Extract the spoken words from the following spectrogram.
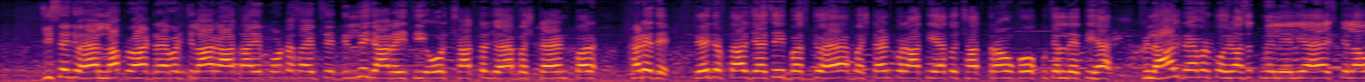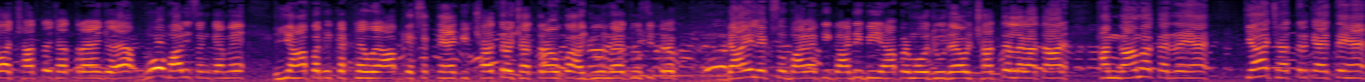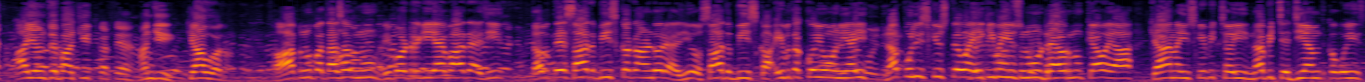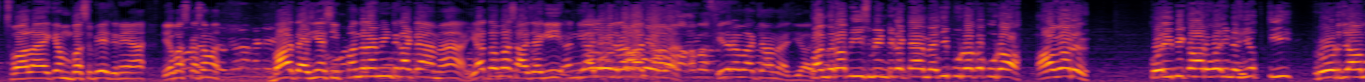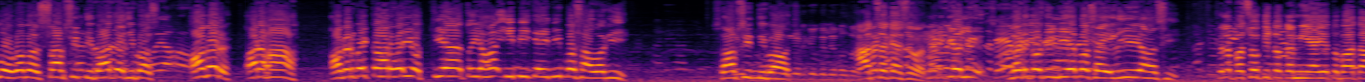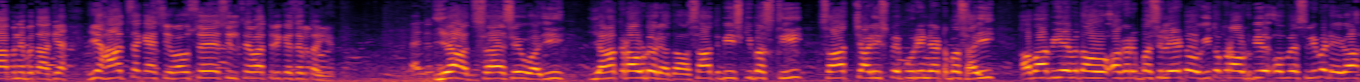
जिसे जो है लापरवाह ड्राइवर चला रहा था। ये पोटा साहिब से दिल्ली जा रही थी और छात्र जो है बस स्टैंड पर खड़े थे। तेज रफ्तार जैसे ही बस जो है, बस स्टैंड पर आती है तो छात्राओं को कुचल देती है। फ़िलहाल ड्राइवर को हिरासत में ले लिया है। इसके अलावा छात्र छात्राएँ जो है, वो भारी संख्या में यहाँ पर इकट्ठे हुए आप देख सकते हैं कि छात्र छात्राओं का हजूम है। दूसरी तरफ़ डायल 112 की गाड़ी भी यहाँ पर मौजूद है और छात्र लगातार हंगामा कर रहे हैं। क्या छात्र कहते हैं? आइए उनसे बातचीत करते हैं। हाँ जी, क्या हुआ था? आप नु पता सब नु रिपोर्टर की यह बात है जी तब ते सात बीस का कांड हो रहा है जी सात बीस का इब तक कोई हो नहीं आई ना पुलिस की उसते हुआ कि भाई उसनु ड्राइवर नु क्या होया क्या ना इसके पीछे हुई ना पीछे जीएम का कोई सवाल आया कि हम बस भेज रहे हैं या बस का समय बात है जी ऐसी पंद्रह मिनट का टाइम है या तो बस आ जाएगी हैदराबाद जाम है जी पंद्रह बीस मिनट का टाइम है जी पूरा का पूरा अगर कोई भी कार्रवाई नहीं होती रोड जाम होगा बस साफ सीधी बात है जी बस अगर अरे हाँ अगर कोई कार्रवाई होती है तो यहाँ ईबी के ईबी बस आवेगी। साफ़ सीधी बात। हादसा कैसे हुआ लड़कियों लड़कों के लिए बस आएगी यहाँ से। चलो बसों की तो कमी है ये तो बात आपने बता दिया। ये हादसा कैसे हुआ? उसे सिलसिलेवार तरीके से बताइए। ये हादसा ऐसे हुआ जी यहाँ क्राउड हो रहा था। सात बीस की बस थी सात चालीस पे पूरी नेट बस आई। अब आप ये बताओ अगर बस लेट होगी तो क्राउड भी ऑब्वियसली बढ़ेगा।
